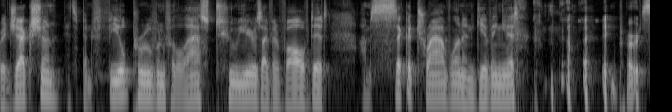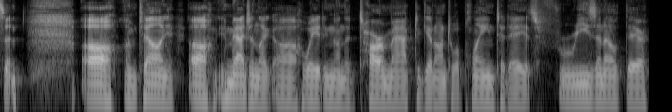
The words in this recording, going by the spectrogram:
rejection. It's been field proven for the last two years. I've evolved it. I'm sick of traveling and giving it in person. Oh, I'm telling you. Oh, imagine like oh, waiting on the tarmac to get onto a plane today. It's freezing out there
